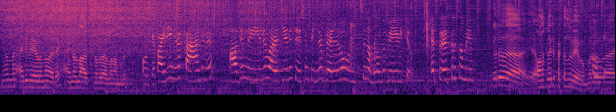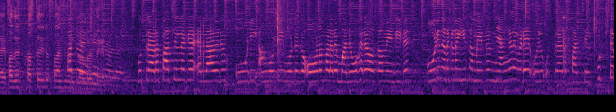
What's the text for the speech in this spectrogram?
ഇനി ഒന്ന് അരി വേവുന്ന വരെ അതിനുള്ള ആവശ്യമുള്ള വെള്ളം നമ്മൾ ഓക്കെ അപ്പൊ അരി ഇങ്ങനെ പാനിൽ ആദ്യം നെയ്യിൽ വഴറ്റിയതിന് ശേഷം പിന്നെ വെള്ളം ഒഴിച്ച് നമ്മളൊന്ന് വേവിക്കണം. എത്ര എത്ര സമയം? ഒരു ഉണക്കലരി പെട്ടെന്ന് വേവും. ഒരു പത്ത് പതിനഞ്ച് മിനിറ്റ് പുത്രാടപ്പാച്ചിലൊക്കെ എല്ലാവരും ഓടി അങ്ങോട്ടും ഇങ്ങോട്ടൊക്കെ ഓണം വളരെ മനോഹരമാക്കാൻ വേണ്ടിയിട്ട് ഓടി നടക്കുന്ന ഈ സമയത്ത് ഞങ്ങളിവിടെ ഒരു ഉത്രാടപ്പാച്ചിൽ പുട്ട്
